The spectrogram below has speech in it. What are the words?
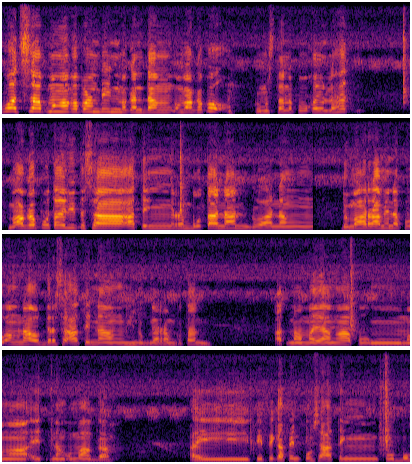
What's up mga kaparmbin? Magandang umaga po. Kumusta na po kayong lahat? Maaga po tayo dito sa ating rambutanan. Gawa ng dumarami na po ang na-order sa atin ng hinog na rambutan. At mamaya nga po mga 8 ng umaga ay pipikapin po sa ating kubo.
